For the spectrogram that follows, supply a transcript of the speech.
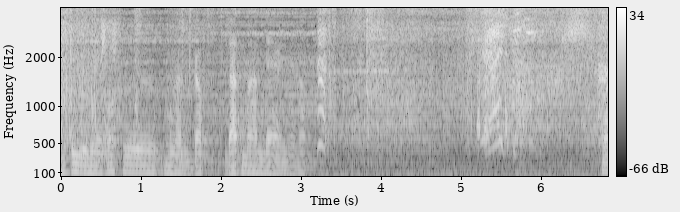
นตีเนี่ยก็คือเหมือนกับดัตมารแดงนะครับโอ้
